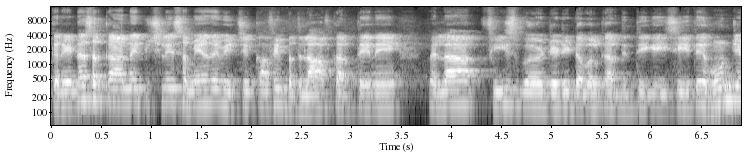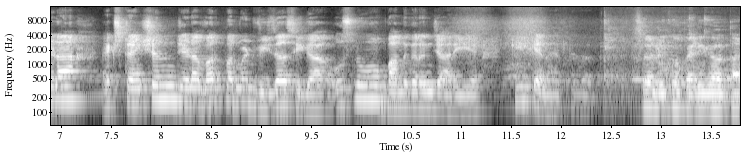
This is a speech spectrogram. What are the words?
ਕੈਨੇਡਾ ਸਰਕਾਰ ਨੇ ਪਿਛਲੇ ਸਮਿਆਂ ਦੇ ਵਿੱਚ ਕਾਫੀ ਬਦਲਾਵ ਕਰਤੇ ਨੇ। ਪਹਿਲਾਂ ਫੀਸ ਜਿਹੜੀ ਡਬਲ ਕਰ ਦਿੱਤੀ ਗਈ ਸੀ ਤੇ ਹੁਣ ਜਿਹੜਾ ਐਕਸਟੈਂਸ਼ਨ ਜਿਹੜਾ ਵਰਕ ਪਰਮਿਟ ਵੀਜ਼ਾ ਸੀਗਾ ਉਸ ਨੂੰ ਉਹ ਬੰਦ ਕਰਨ ਜਾ ਰਹੀ ਹੈ। ਕੀ ਕਹਿਣਾ ਹੈ ਤੁਹਾਡਾ ਸਰ ਦੇਖੋ ਪਹਿਲੀ ਗੱਲ ਤਾਂ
